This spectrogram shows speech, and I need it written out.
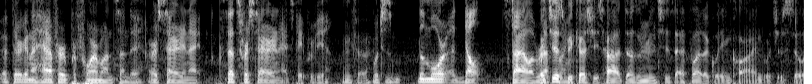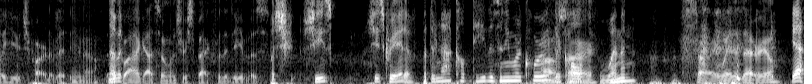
if they're gonna have her perform on Sunday or Saturday night because that's for Saturday night's pay per view, Okay. which is the more adult style of But wrestling. But just because she's hot doesn't mean she's athletically inclined, which is still a huge part of it, you know. No, That's but- why I got so much respect for the divas. But sh- she's she's creative. But they're not called divas anymore, Corey. Oh, they're sorry. called women. Sorry, wait, is that real? Yeah,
